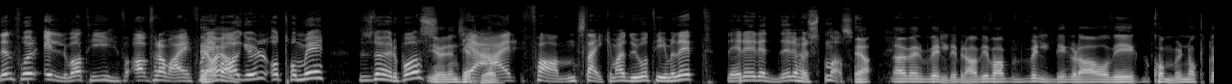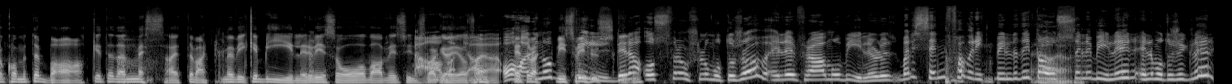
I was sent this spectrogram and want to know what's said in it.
den får 11 av 10 fra meg, for Ja, det ja. var gull. Og Tommy, hvis du hører på oss, det er faen steike meg, du og teamet ditt. Dere redder høsten, altså. Ja, det er vel, veldig bra. Vi var veldig glad, og vi kommer nok til å komme tilbake til den messa etter hvert, med hvilke biler vi så, og hva vi syntes var gøy og sånn. ja. Og har du noen bilder av oss fra Oslo Motorshow, eller fra noen biler du Bare send favorittbildet ditt av oss eller biler eller motorsykler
